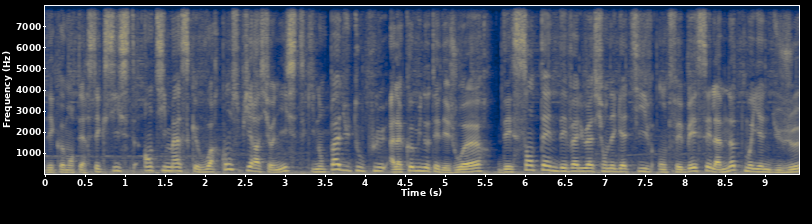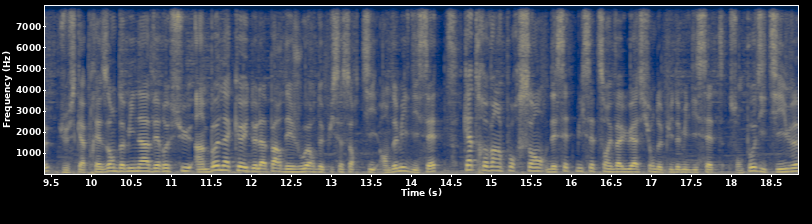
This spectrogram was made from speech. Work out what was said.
des commentaires sexistes, anti-masques voire conspirationnistes qui n'ont pas du tout plu à la communauté des joueurs, des centaines d'évaluations négatives ont fait baisser la note moyenne du jeu. Jusqu'à présent, Domina avait reçu un bon accueil de la part des joueurs depuis sa sortie en 2017. 80% des 7700 évaluations depuis 2017 sont positives,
